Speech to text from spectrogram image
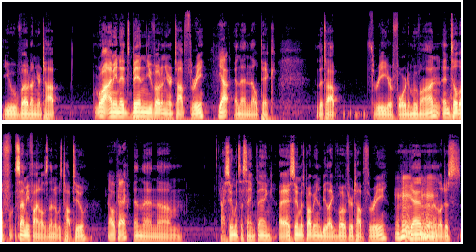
you vote on your top. Well, I mean, it's been you vote on your top three, Yeah. and then they'll pick the top three or four to move on until the f- semifinals, and then it was top two, Okay. and then um, I assume it's the same thing. I assume it's probably going to be like vote for your top 3 Mm-hmm, again, and then they'll just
